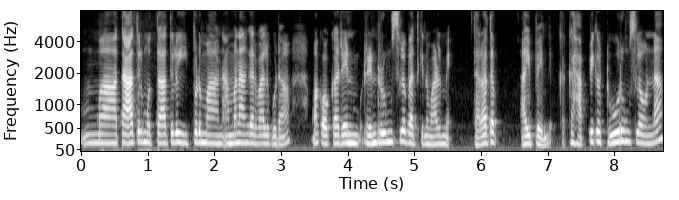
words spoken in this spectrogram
మా తాతలు ముత్తాతలు ఇప్పుడు మా అమ్మ నాన్నగారు వాళ్ళు కూడా మాకు ఒక రెండు రెండు రూమ్స్లో బతికిన వాళ్ళమే. తర్వాత అయిపోయింది. కాక హ్యాపీగా టూ రూమ్స్లో ఉన్న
